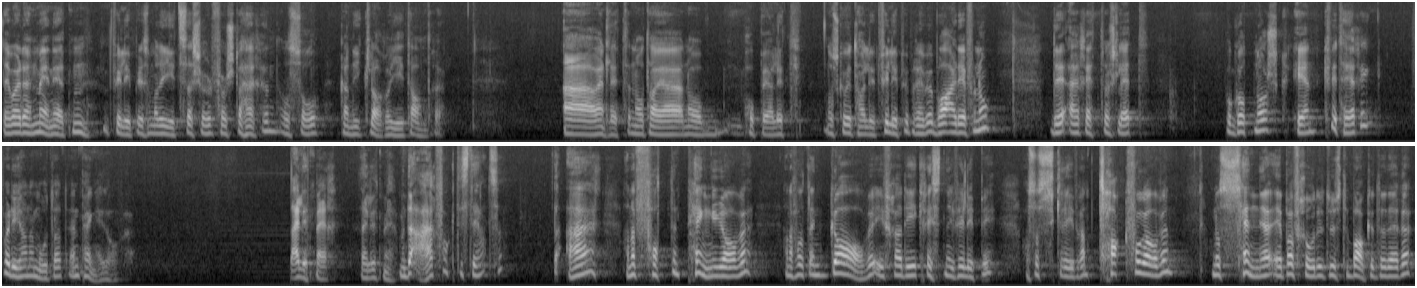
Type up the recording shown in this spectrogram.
Det var den menigheten Filippi som hadde gitt seg sjøl først til Herren, og så kan de klare å gi til andre. Uh, vent litt, nå, jeg, nå, hopper jeg litt. Nå skal vi ta litt Filippi-brevet. Hva er det for noe? Det er rett og slett På godt norsk en kvittering fordi han har mottatt en pengegave. Det er litt mer. det er litt mer. Men det er faktisk det, altså. Det er, Han har fått en pengegave. Han har fått en gave fra de kristne i Filippi. Og så skriver han 'takk for gaven'. Nå sender jeg Epafroditus tilbake til dere.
